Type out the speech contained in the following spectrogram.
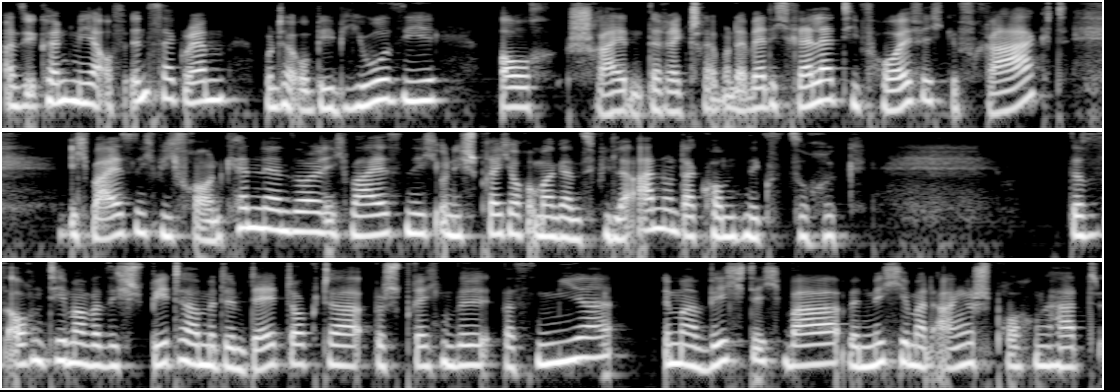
also ihr könnt mir ja auf Instagram unter Obibiosi auch schreiben, direkt schreiben. Und da werde ich relativ häufig gefragt. Ich weiß nicht, wie ich Frauen kennenlernen soll. Ich weiß nicht. Und ich spreche auch immer ganz viele an und da kommt nichts zurück. Das ist auch ein Thema, was ich später mit dem Date-Doktor besprechen will, was mir immer wichtig war, wenn mich jemand angesprochen hat,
